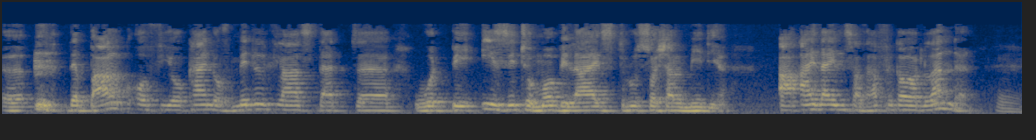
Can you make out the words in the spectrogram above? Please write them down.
Uh, the bulk of your kind of middle class that uh, would be easy to mobilize through social media are either in South Africa or London. Mm.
